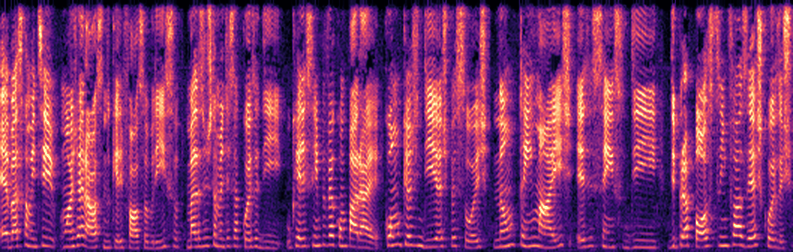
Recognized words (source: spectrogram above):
é basicamente uma geral, assim, do que ele fala sobre isso, mas é justamente essa coisa de. O que ele sempre vai comparar é como que hoje em dia as pessoas não têm mais esse senso de, de propósito em fazer as coisas,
